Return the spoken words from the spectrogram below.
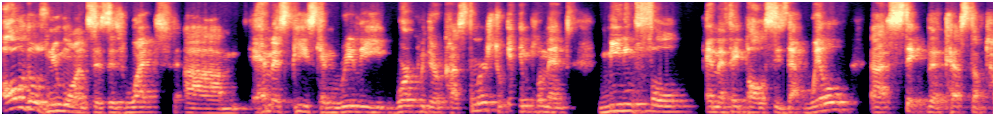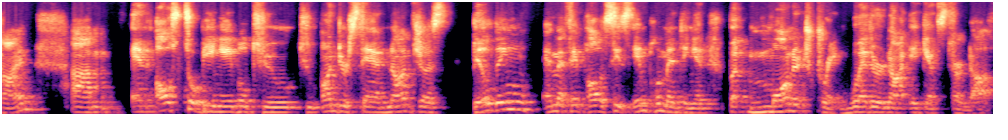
All of those nuances is what um, MSPs can really work with their customers to implement meaningful MFA policies that will uh, stick the test of time, um, and also being able to to understand not just building MFA policies, implementing it, but monitoring whether or not it gets turned off.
